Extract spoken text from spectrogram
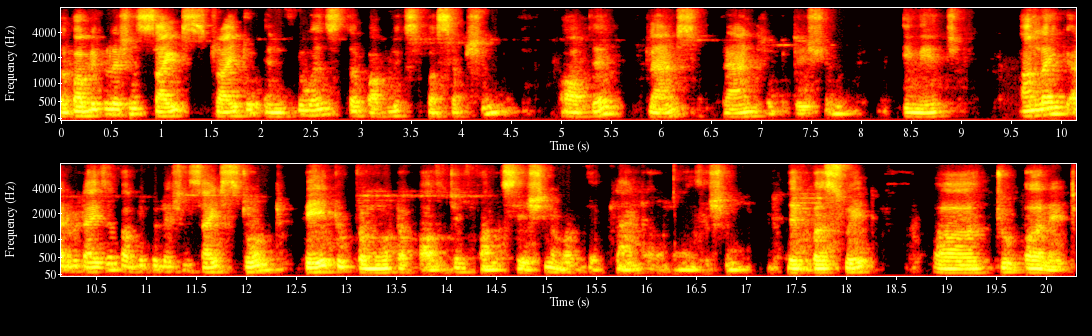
The public relations sites try to influence the public's perception of their plans, brand reputation, image. Unlike advertiser, public relations sites don't pay to promote a positive conversation about their plant or organization. They persuade uh, to earn it.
